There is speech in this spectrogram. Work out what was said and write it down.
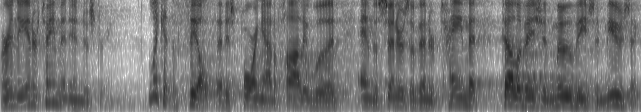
are in the entertainment industry. Look at the filth that is pouring out of Hollywood and the centers of entertainment, television, movies, and music.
